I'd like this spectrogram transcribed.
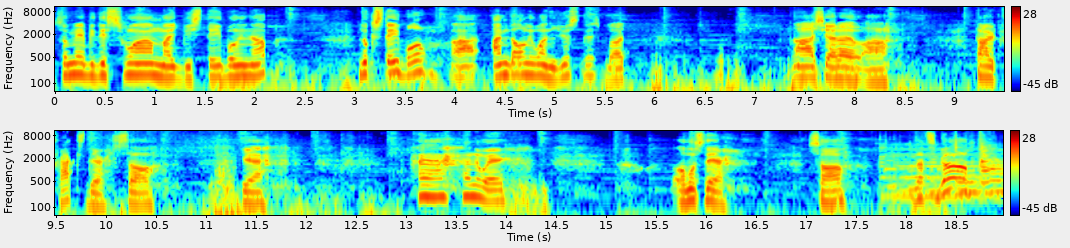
so maybe this one might be stable enough. Looks stable. Uh, i'm the only one who used this but uh, i see a lot of uh, tire tracks there so yeah. Uh, anyway almost there. So let's go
